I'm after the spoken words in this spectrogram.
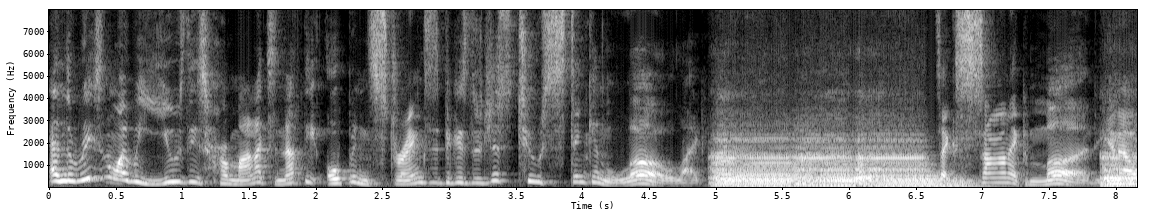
And the reason why we use these harmonics and not the open strings is because they're just too stinking low. Like, it's like sonic mud, you know?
